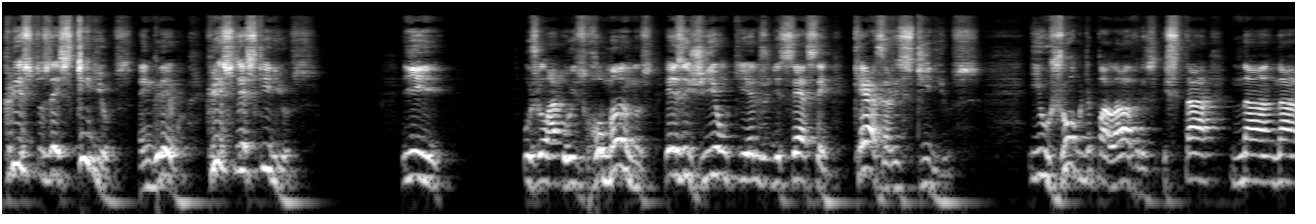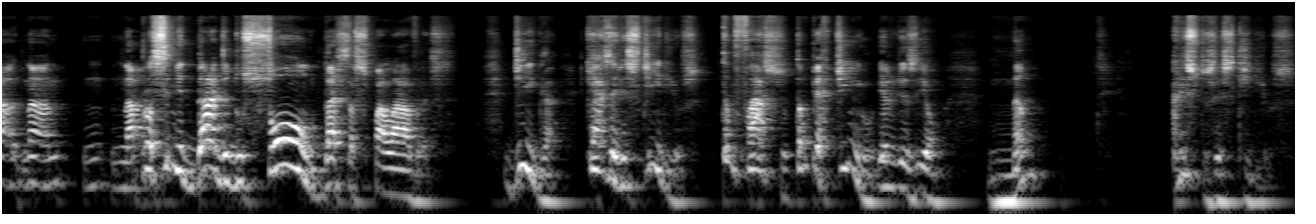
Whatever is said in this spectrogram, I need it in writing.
Christus Esquírios, em grego, Christus Esquírios. E os, os romanos exigiam que eles dissessem César Esquírios. E o jogo de palavras está na, na, na, na proximidade do som dessas palavras. Diga, Kézer Estírios, tão fácil, tão pertinho. Eles diziam, não, Cristos Estírios.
